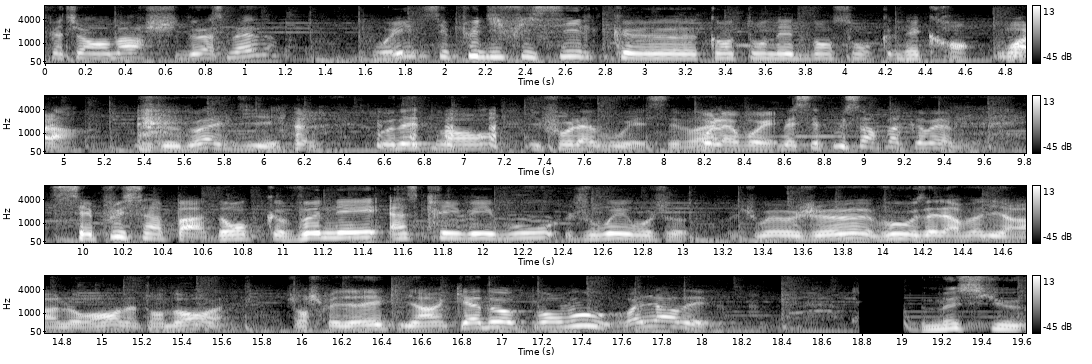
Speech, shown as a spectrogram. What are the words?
Chrétien en marche de la semaine? Oui, c'est plus difficile que quand on est devant son écran. Voilà. Je dois le dire. Honnêtement, il faut l'avouer, c'est vrai. Faut l'avouer. Mais c'est plus sympa quand même. C'est plus sympa. Donc venez, inscrivez-vous, jouez au jeu. Jouez au jeu. Vous, vous allez revenir, hein, Laurent. En attendant, Georges Frédéric, il y a un cadeau pour vous. Regardez. Monsieur,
